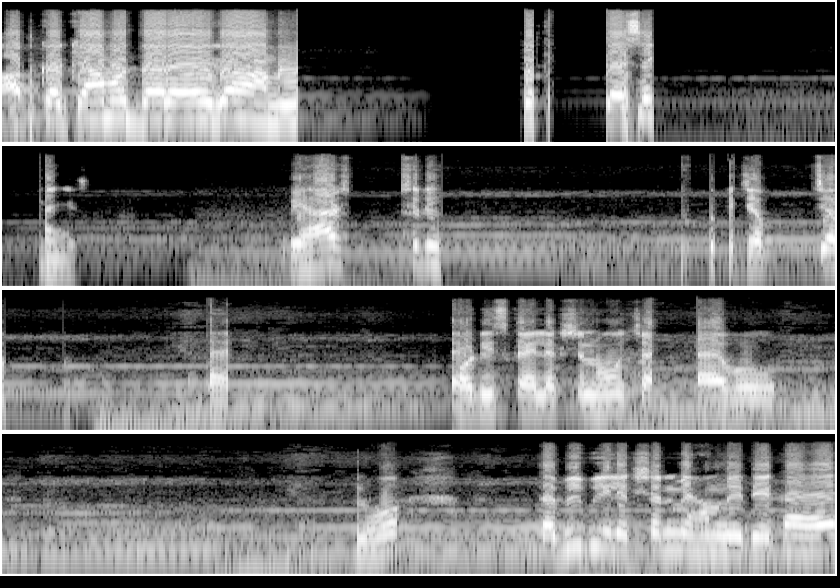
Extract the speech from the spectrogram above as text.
आपका क्या मुद्दा रहेगा? हम कैसे बिहार शरीफ जब जब बॉडीज का इलेक्शन हो, चाहे वो हो, तभी भी इलेक्शन में हमने देखा है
